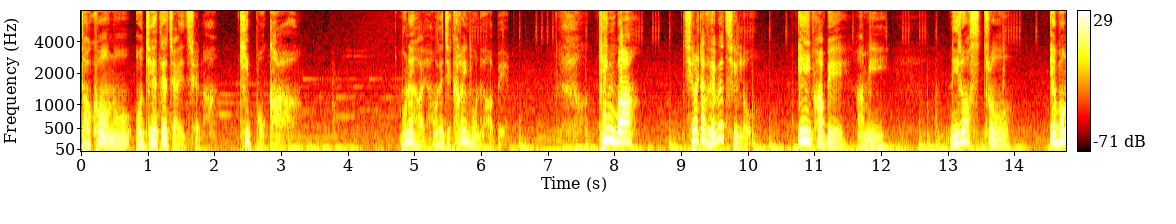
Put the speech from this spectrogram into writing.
তখন ও যেতে চাইছে না। কি বোকা। মনে হয় আমাদের যে কারোই মনে হবে। কিংবা ছেলেটা ভেবেছিল, এইভাবে আমি নিরস্ত্র এবং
